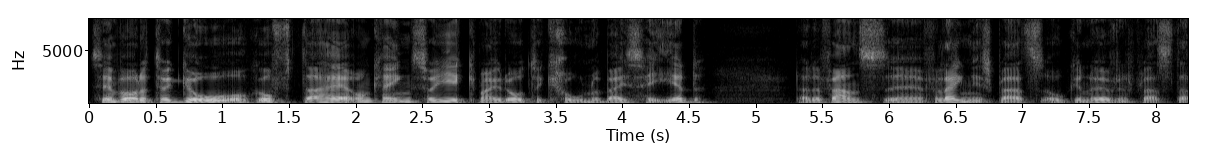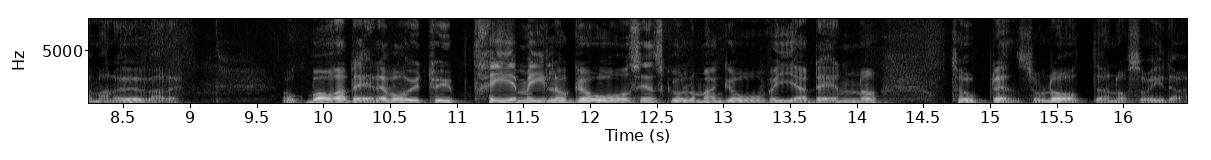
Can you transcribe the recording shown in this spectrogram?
Sen var det till att gå och ofta här omkring så gick man ju då till Kronobergshed där det fanns eh, förläggningsplats och en övningsplats där man övade. Och bara det, det var ju typ tre mil att gå och sen skulle man gå via den och ta upp den soldaten och så vidare.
